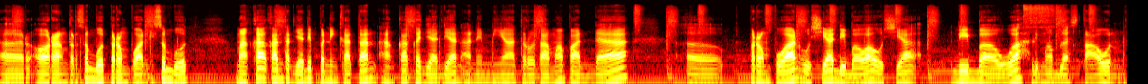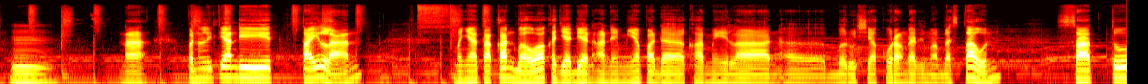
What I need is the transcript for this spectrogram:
eh, orang tersebut, perempuan tersebut, maka akan terjadi peningkatan angka kejadian anemia terutama pada eh, perempuan usia di bawah usia di bawah 15 tahun. Hmm. Nah, penelitian di Thailand menyatakan bahwa kejadian anemia pada kehamilan eh, berusia kurang dari 15 tahun satu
